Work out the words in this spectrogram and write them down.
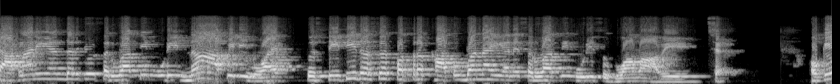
દાખલાની અંદર જો શરૂઆતની મૂડી ન આપેલી હોય, તો સ્થિતિ દર્શક પત્રક ખાતું બનાવી અને શરૂઆતની મૂડી શોધવામાં આવે છે. ઓકે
